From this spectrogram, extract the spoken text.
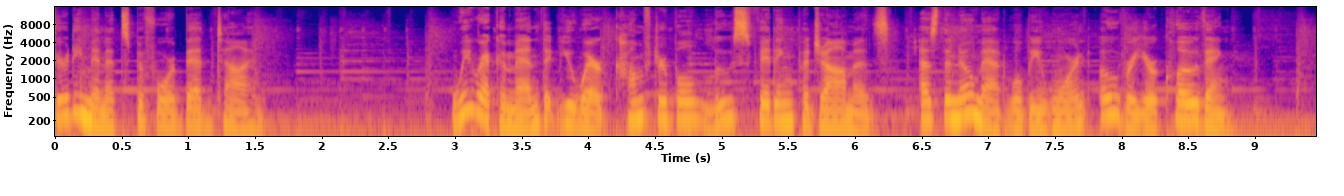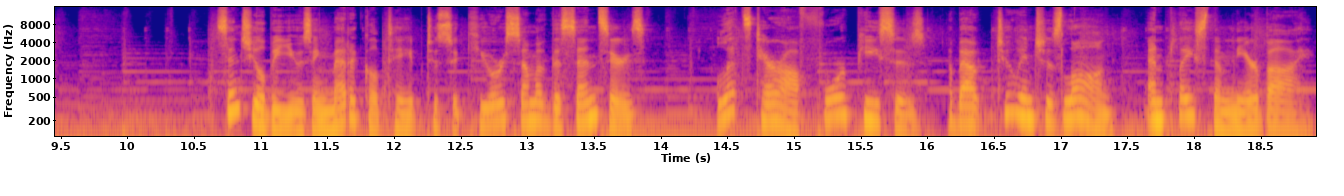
30 minutes before bedtime. We recommend that you wear comfortable, loose-fitting pajamas, as the Nomad will be worn over your clothing. Since you'll be using medical tape to secure some of the sensors, let's tear off four pieces about 2 inches long and place them nearby.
